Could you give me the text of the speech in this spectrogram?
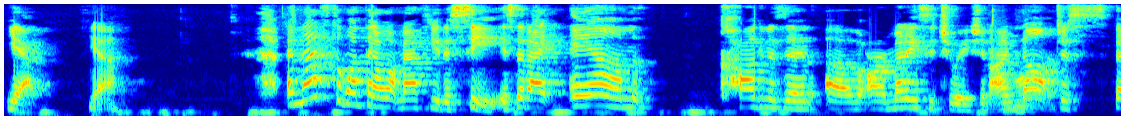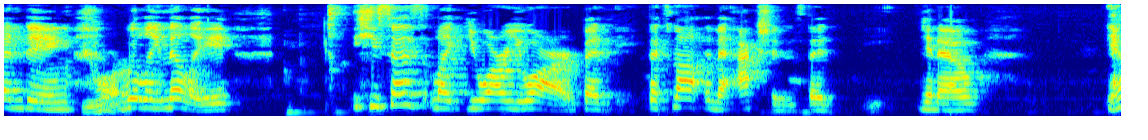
Yeah, Yeah. and that's the one thing I want Matthew to see is that I am cognizant of our money situation. I'm not just spending willy nilly. He says, like, you are, you are, but that's not in the actions that, you know, he,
